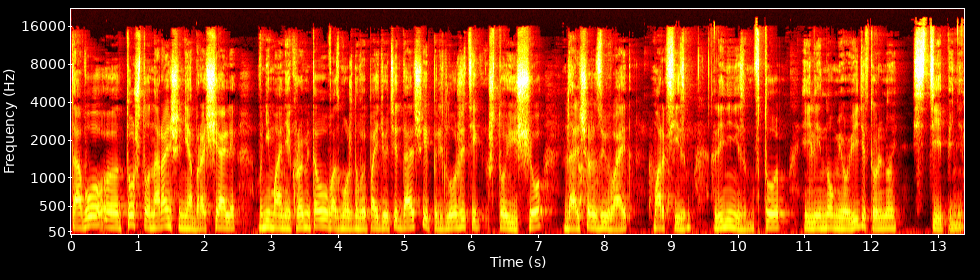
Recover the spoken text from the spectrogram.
того, э, то, что на раньше не обращали внимания. Кроме того, возможно, вы пойдете дальше и предложите, что еще дальше развивает марксизм, ленинизм в том или ином его виде, в той или иной степени.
